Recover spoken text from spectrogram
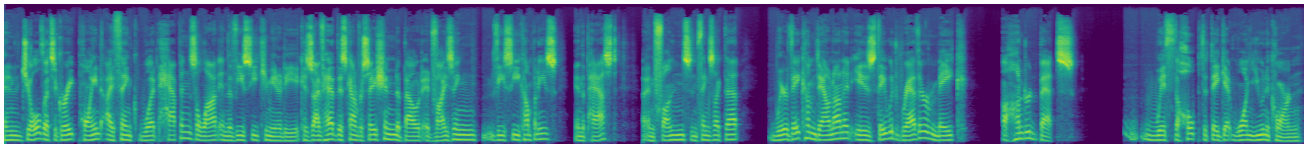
and Joel, that's a great point. I think what happens a lot in the VC community, because I've had this conversation about advising VC companies in the past and funds and things like that, where they come down on it is they would rather make a hundred bets with the hope that they get one unicorn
